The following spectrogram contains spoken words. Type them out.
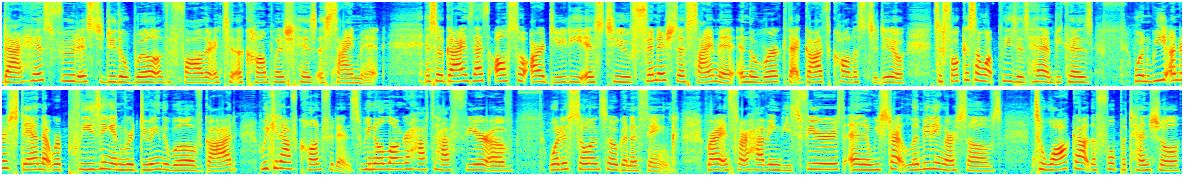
that his food is to do the will of the Father and to accomplish his assignment. And so guys, that's also our duty is to finish the assignment and the work that God's called us to do, to focus on what pleases him because when we understand that we're pleasing and we're doing the will of God, we can have confidence. We no longer have to have fear of what is so and so going to think, right? And start having these fears and we start limiting ourselves to walk out the full potential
